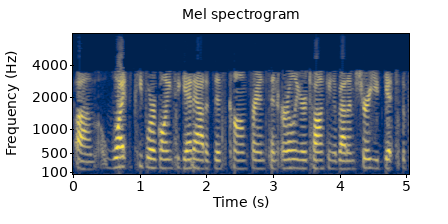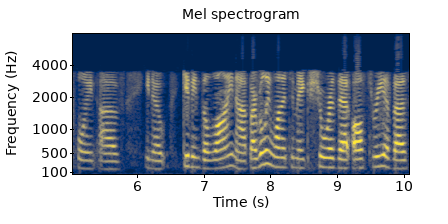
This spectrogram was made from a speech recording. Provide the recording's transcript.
um, what people are going to get out of this conference and earlier talking about I'm sure you'd get to the point of you know giving the lineup I really wanted to make sure that all three of us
